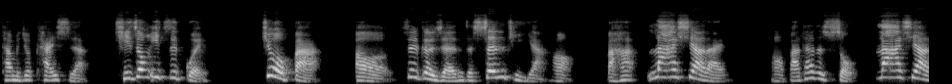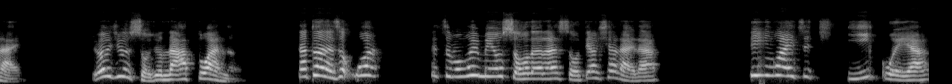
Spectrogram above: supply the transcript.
他们就开始啊，其中一只鬼就把呃这个人的身体呀，哈，把他拉下来，哦，把他的手拉下来，然后就手就拉断了。那断了之后，哇，那怎么会没有手了呢？手掉下来了。另外一只疑鬼啊，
